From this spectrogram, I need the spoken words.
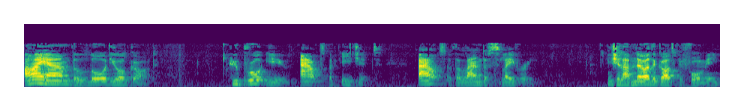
I am the Lord your God, who brought you out of Egypt, out of the land of slavery. You shall have no other gods before me.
